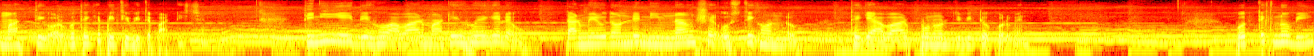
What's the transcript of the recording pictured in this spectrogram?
মাতৃগর্ভ থেকে পৃথিবীতে পাঠিয়েছেন। তিনি এই দেহ আবার মাটির হয়ে গেলেও তার মেরুদণ্ডের নিম্নাংশের অস্থিখণ্ড থেকে আবার পুনর্জীবিত করবেন। প্রত্যেক নবী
